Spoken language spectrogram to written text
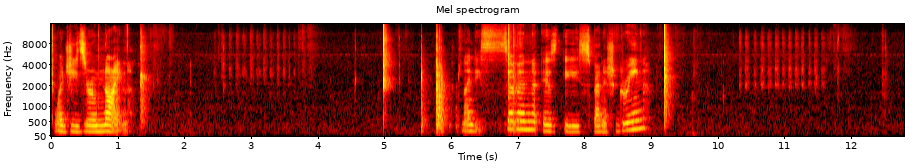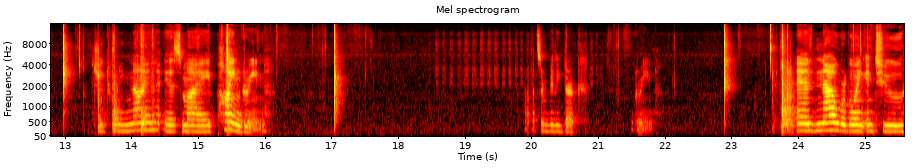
YG09. 97 is the Spanish green. G29 is my pine green. Oh, that's a really dark green. And now we're going into,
